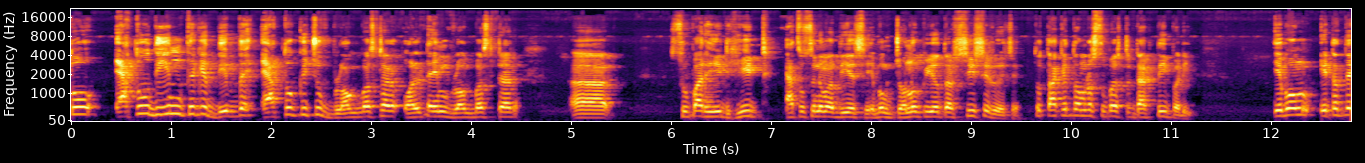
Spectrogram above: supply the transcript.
তো এতদিন থেকে দেবদা এত কিছু blockbuster all time blockbuster super hit এত সিনেমা দিয়েছে এবং জনপ্রিয়তার শীর্ষে রয়েছে, তো তাকে তো আমরা সুপারস্টার ডাকতেই পারি। এবং এটাতে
